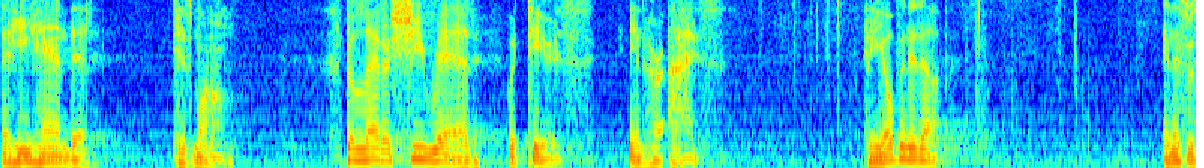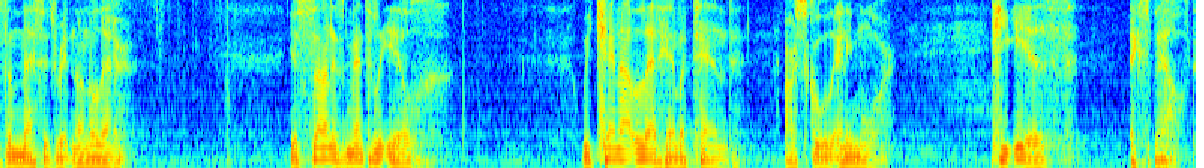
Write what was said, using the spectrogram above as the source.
that he handed his mom. The letter she read with tears in her eyes. And he opened it up and this was the message written on the letter Your son is mentally ill. We cannot let him attend our school anymore. He is expelled.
